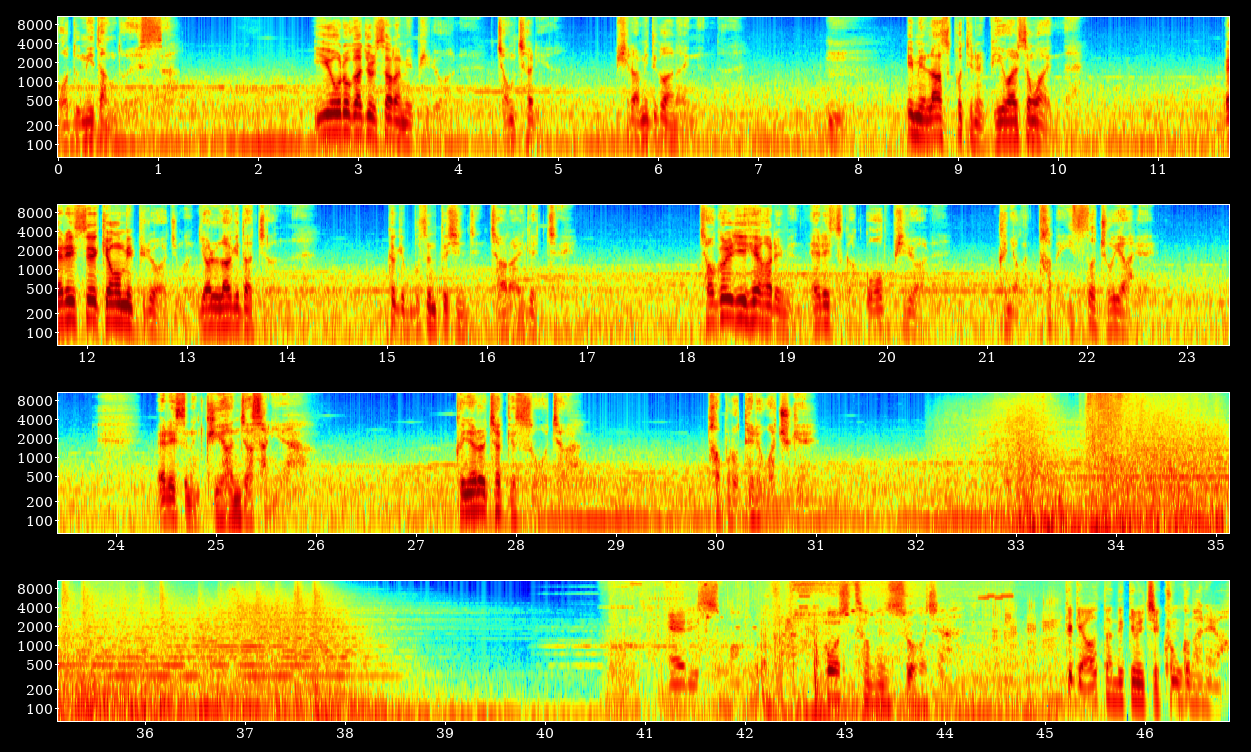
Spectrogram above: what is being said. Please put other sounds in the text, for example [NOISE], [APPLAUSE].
어둠이 당도했어. 이호로 가줄 사람이 필요하네. 정찰이야. 피라미드가 하나 있는데. 음, 이미 라스푸틴을 비활성화했네. 에리스의 경험이 필요하지만 연락이 닿지 않네. 그게 무슨 뜻인진 잘 알겠지. 적을 이해하려면 에리스가 꼭 필요하네. 그녀가 탑에 있어줘야 해. 에리스는 귀한 자산이야. 그녀를 찾게 수호자. 탑으로 데려와 주게. 에리스모 고스트 없는 수호자 그게 어떤 느낌일지 궁금하네요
